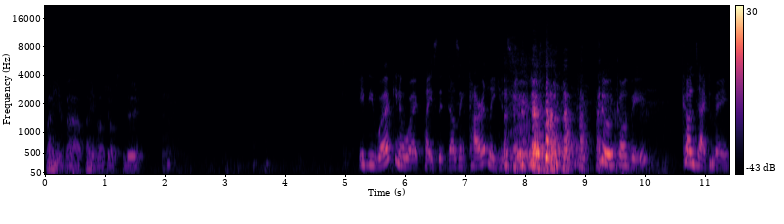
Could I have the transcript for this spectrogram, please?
Plenty of uh, plenty of odd jobs to do. If you work in a workplace that doesn't currently consume Kua coffee, contact me.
